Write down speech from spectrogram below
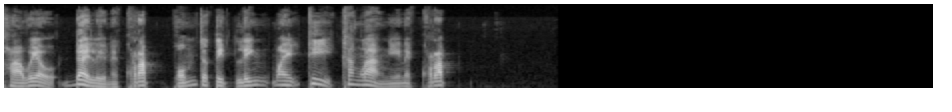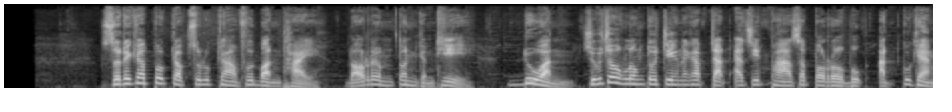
Travel ได้เลยนะครับ ผมจะติดลิงก์ไว้ที่ข้างล่างนี้นะครับ สวัสดีครับพบกับสุลุข่าวฟุตบอลไทย เราเริ่มต้นกันที่ ด่วนสุภโชคลงตัวจริงนะครับ จัดแอซิสพาซัปโปโรบุกอัดคู่แข่ง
